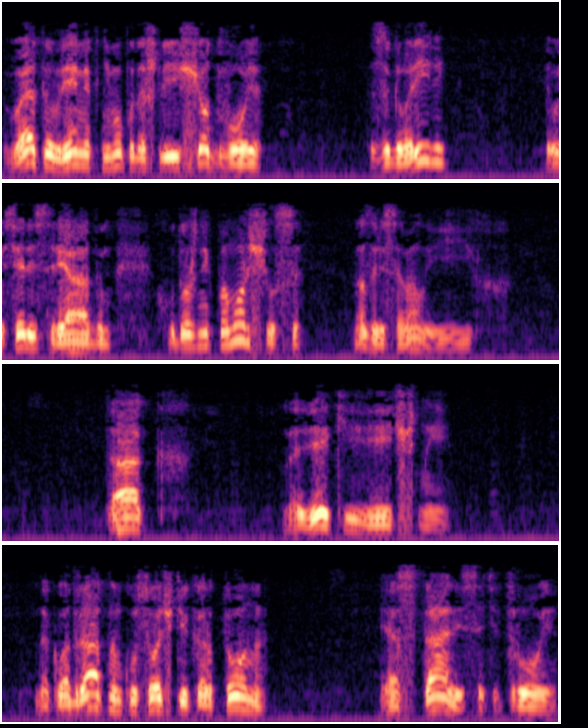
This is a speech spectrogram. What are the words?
В это время к нему подошли еще двое. Заговорили и уселись рядом. Художник поморщился, но зарисовал и их. Так, навеки вечные. На квадратном кусочке картона и остались эти трое.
